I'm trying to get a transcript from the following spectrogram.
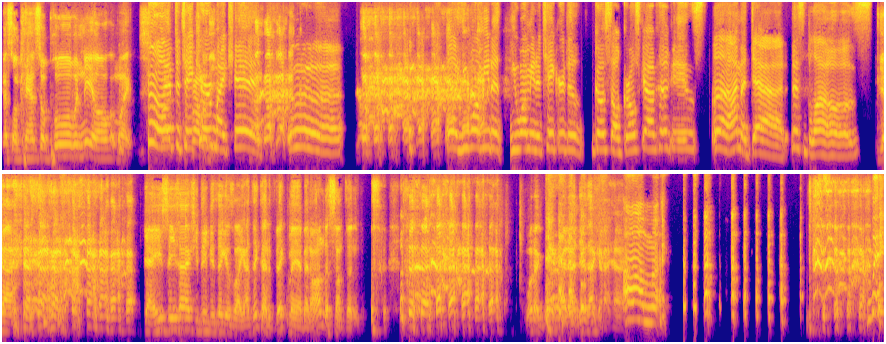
guess I'll cancel pool with Neil. I'm like, I have to take care of my kid. You want me to? You want me to take her to go sell Girl Scout cookies? Ugh, I'm a dad. This blows. Yeah. yeah, he's he's actually deeply thinking is like, I think that Vic may have been on to something. what a great idea that guy had. Um. When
